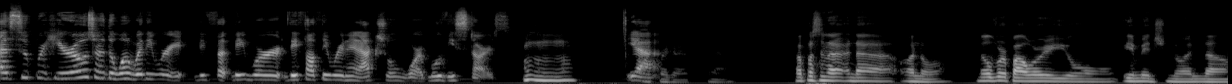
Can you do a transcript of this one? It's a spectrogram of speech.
As superheroes or the one where they were they thought they were they thought they were in an actual war, movie stars. Mm-mm. Yeah. I forgot. Yeah. Tapos na, na ano, na-overpower yung image nun ng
